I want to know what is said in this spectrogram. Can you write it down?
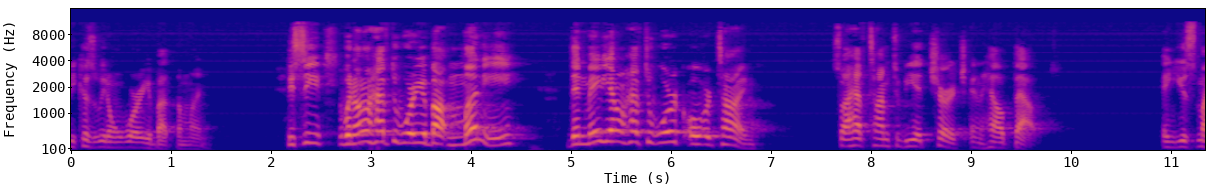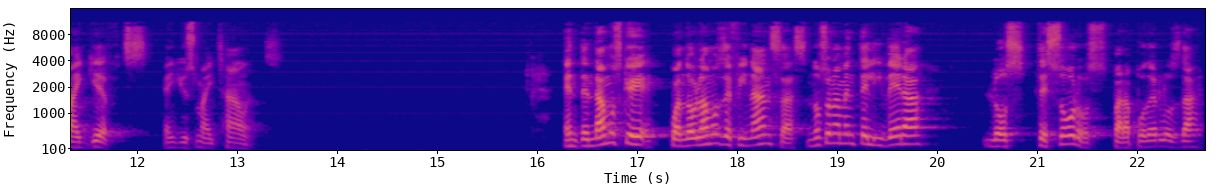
because we don't worry about the money. You see, when I don't have to worry about money, then maybe I don't have to work overtime. So I have time to be at church and help out and use my gifts and use my talents. Entendamos que cuando hablamos de finanzas, no solamente libera los tesoros para poderlos dar,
